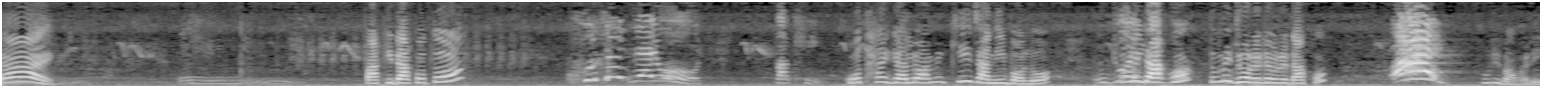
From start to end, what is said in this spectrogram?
তাই। পাখি ডাকো তো কোথায় গেল পাখি কোথায় গেল? আমি কি জানি বলো? তুমি ডাকো। তুমি জোরে জোরে ডাকো। উরি বাবারে।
